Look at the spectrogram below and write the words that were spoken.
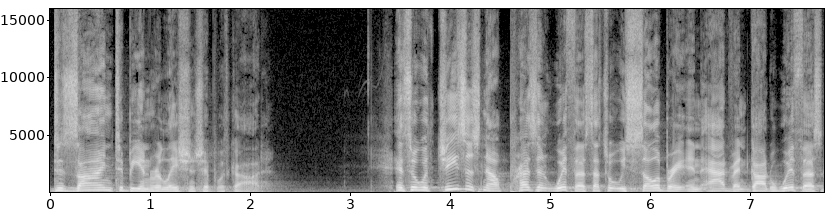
designed to be in relationship with God. And so, with Jesus now present with us, that's what we celebrate in Advent God with us,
